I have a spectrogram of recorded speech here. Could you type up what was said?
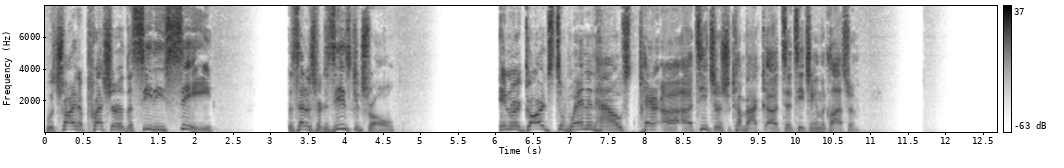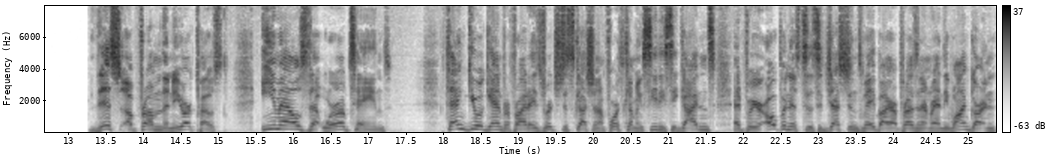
was trying to pressure the CDC, the Centers for Disease Control, in regards to when and how uh, uh, teachers should come back uh, to teaching in the classroom. This uh, from the New York Post. Emails that were obtained. Thank you again for Friday's rich discussion on forthcoming CDC guidance and for your openness to the suggestions made by our president, Randi Weingarten,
